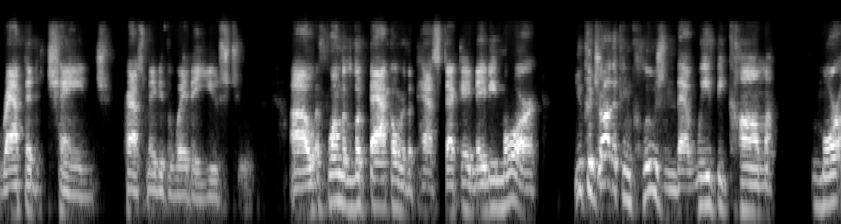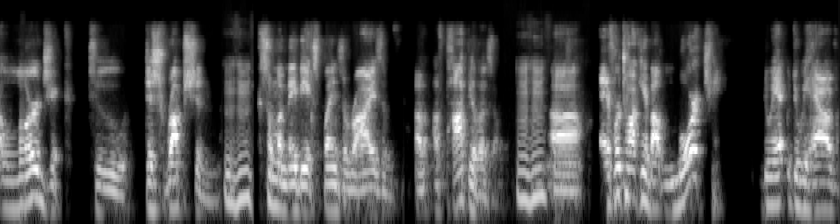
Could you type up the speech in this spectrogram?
rapid change perhaps maybe the way they used to? Uh, if one would look back over the past decade maybe more you could draw the conclusion that we've become more allergic to disruption. Mm-hmm. Someone maybe explains the rise of, of, of populism. Mm-hmm. Uh, and if we're talking about more change, do we do we have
